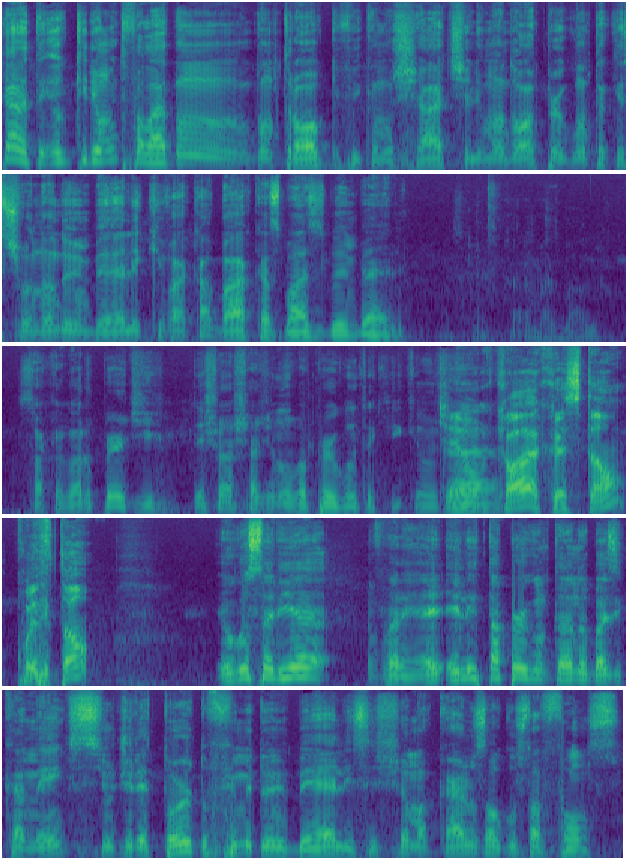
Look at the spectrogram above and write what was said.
Cara, eu queria muito falar de um, de um troll que fica no chat. Ele mandou uma pergunta questionando o MBL que vai acabar com as bases do MBL. Só que agora eu perdi. Deixa eu achar de novo a pergunta aqui que eu já... é qual é a questão? Questão? Eu gostaria. Peraí, é- ele tá perguntando basicamente se o diretor do filme do MBL se chama Carlos Augusto Afonso.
